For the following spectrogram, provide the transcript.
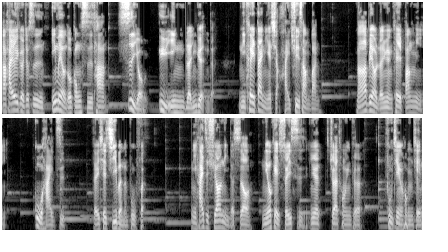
那还有一个就是，因为很多公司它是有育婴人员的，你可以带你的小孩去上班，然后那边有人员可以帮你顾孩子的一些基本的部分。你孩子需要你的时候，你又可以随时，因为就在同一个附近的空间，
